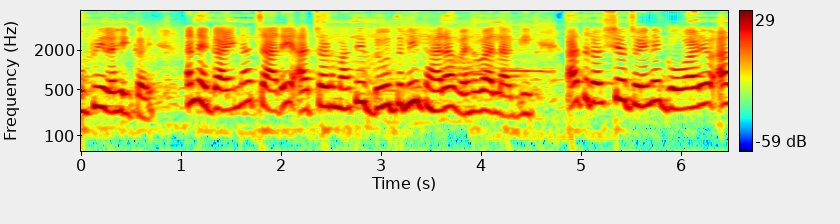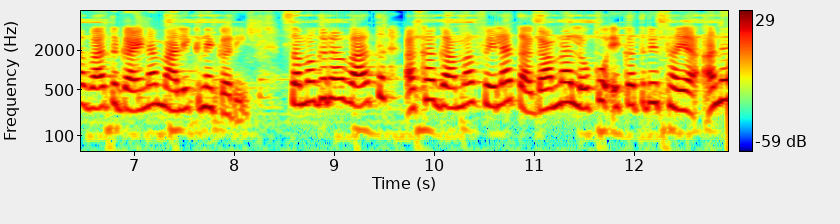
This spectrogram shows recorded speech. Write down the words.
ઊભી રહી ગઈ અને ગાયના ચારેય આચળમાંથી દૂધની ધારા વહેવા લાગી. આ દ્રશ્ય જોઈને ગોવાળિયો આ વાત ગાયના માલિકને કરી. સમગ્ર વાત આખા ગામમાં ફેલાતા ગામના લોકો એકત્રિત થયા અને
